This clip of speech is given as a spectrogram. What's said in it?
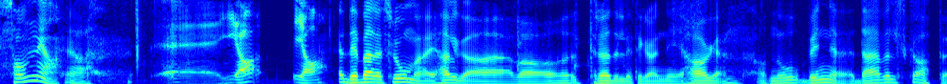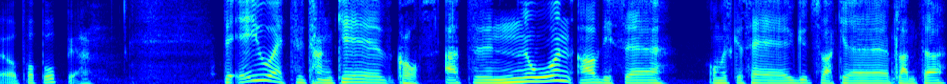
Sånn, ja. Ja. Ja. Ja. Det bare slo meg i helga jeg var og trødde litt grann i hagen, at nå begynner dævelskapet å poppe opp igjen. Det er jo et tankekors at noen av disse, om vi skal si Guds vakre planter,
